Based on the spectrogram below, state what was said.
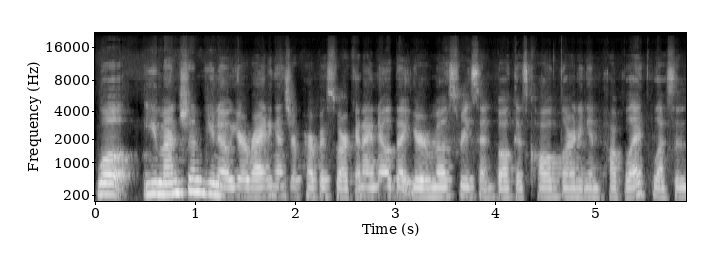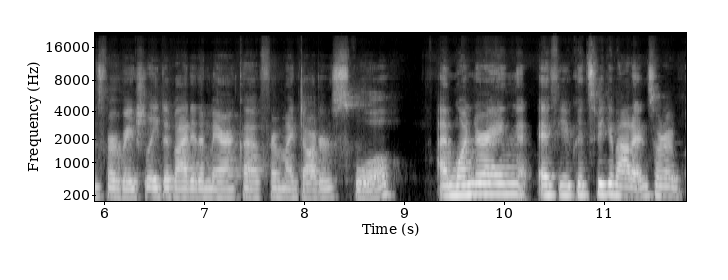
Well, you mentioned, you know, your writing as your purpose work, and I know that your most recent book is called Learning in Public Lessons for Racially Divided America from My Daughter's School. I'm wondering if you could speak about it and sort of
